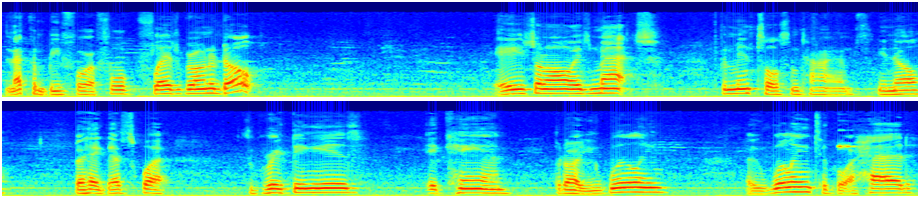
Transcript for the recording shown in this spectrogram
And that can be for a full fledged grown adult. Age don't always match the mental sometimes, you know. But hey, guess what? The great thing is, it can. But are you willing? Are you willing to go ahead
